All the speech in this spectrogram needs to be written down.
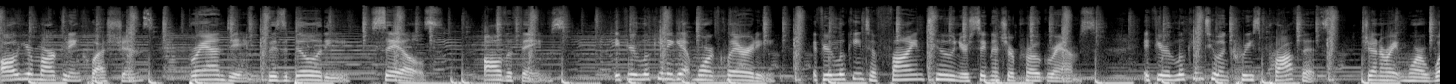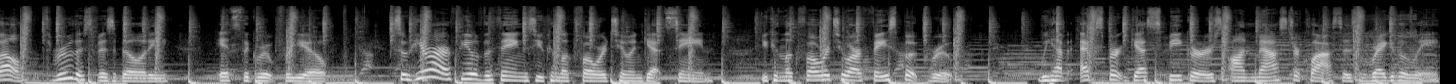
all your marketing questions, branding, visibility, sales, all the things. If you're looking to get more clarity, if you're looking to fine tune your signature programs, if you're looking to increase profits, generate more wealth through this visibility, it's the group for you. So, here are a few of the things you can look forward to and get seen. You can look forward to our Facebook group. We have expert guest speakers on master classes regularly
